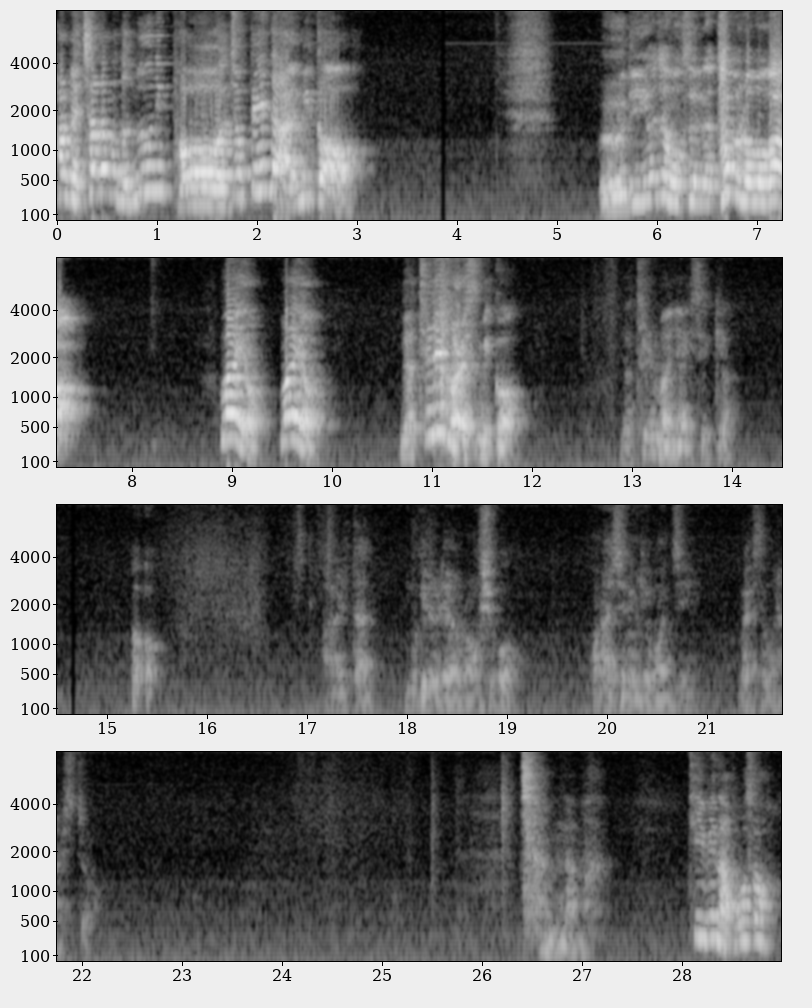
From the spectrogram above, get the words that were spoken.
밤에 자다가도 눈이 번쩍 뜬다 아닙니까? 어디 여자 목소리가 탑을 넘어가 와요 와요 내가 틀린 말 했습니까? 내가 틀린 말이야 이 새끼야? 어, 어. 아, 일단 무기를 내어놓으시고 원하시는 게 뭔지 말씀을 하시죠. 참나 TV나 보소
